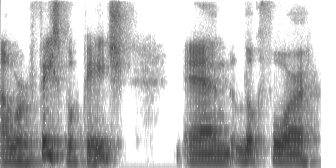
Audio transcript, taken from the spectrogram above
our Facebook page, and look for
